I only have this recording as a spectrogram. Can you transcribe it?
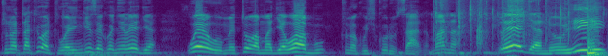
tunatakiwa tuwaingize kwenye leja. Wewe umetoa majawabu, tunakushukuru sana, maana leja ndio hii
